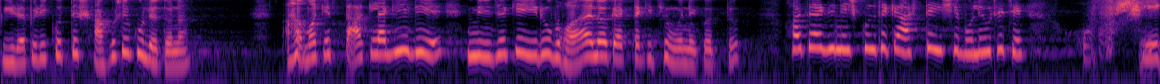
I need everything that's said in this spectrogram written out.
পিড়াপিড়ি করতে সাহসে কুলেতো না। আমাকে তাক লাগিয়ে দিয়ে নিজেকে ইরু ভয়ানক একটা কিছু মনে করতো। হয়তো একদিন স্কুল থেকে আসতেই সে বলে উঠেছে ও সে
